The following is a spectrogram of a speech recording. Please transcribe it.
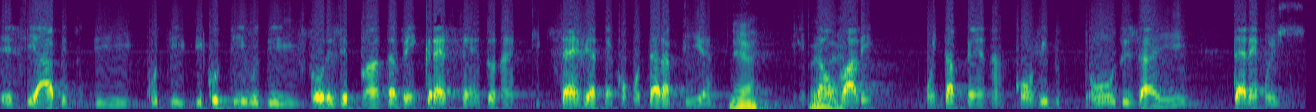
esse hábito de, de cultivo de flores e plantas vem crescendo, né? Que serve até como terapia. É. Então é. vale muito a pena. Convido todos aí. Teremos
